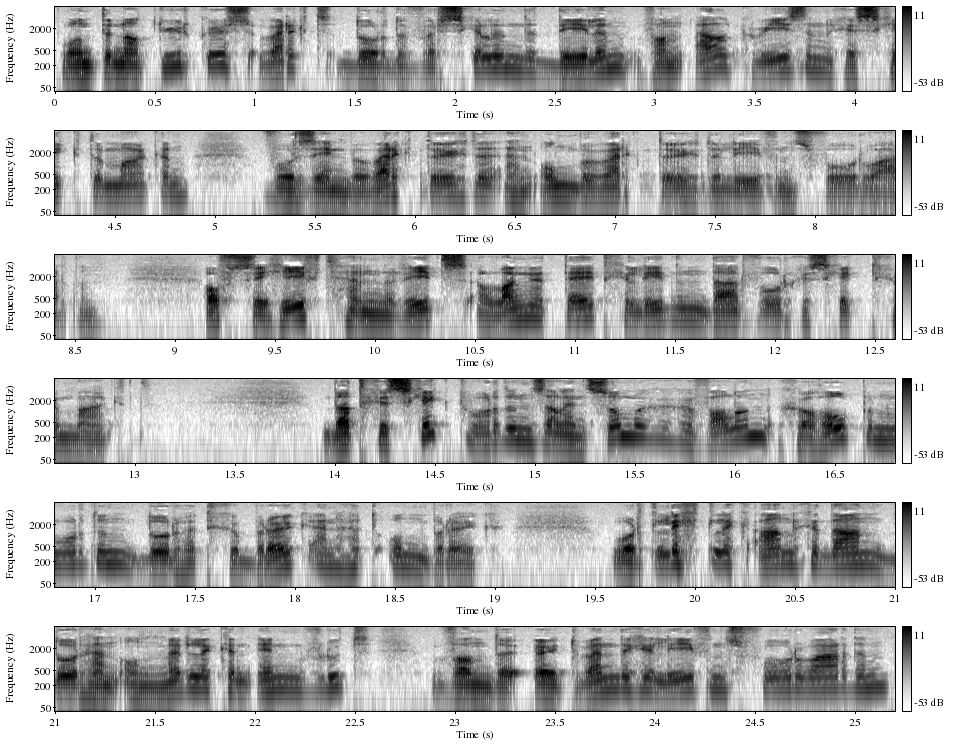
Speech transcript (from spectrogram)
want de natuurkeus werkt door de verschillende delen van elk wezen geschikt te maken voor zijn bewerktuigde en onbewerktuigde levensvoorwaarden, of ze heeft hen reeds lange tijd geleden daarvoor geschikt gemaakt. Dat geschikt worden zal in sommige gevallen geholpen worden door het gebruik en het onbruik, wordt lichtelijk aangedaan door hen onmiddellijke invloed van de uitwendige levensvoorwaarden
